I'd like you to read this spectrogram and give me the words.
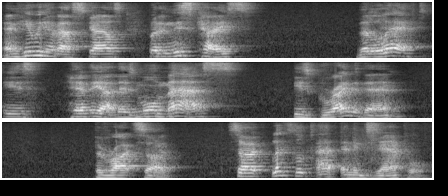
And here we have our scales, but in this case, the left is heavier. There's more mass, is greater than the right side. So let's look at an example.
